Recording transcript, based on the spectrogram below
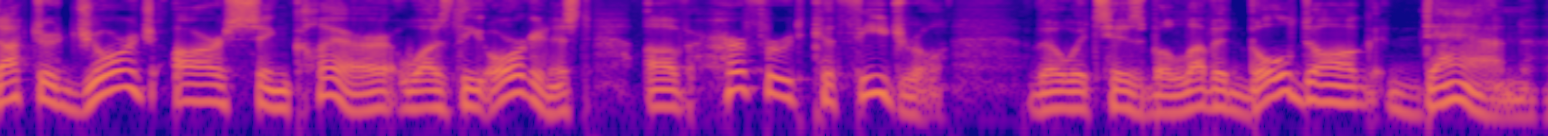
Dr. George R. Sinclair was the organist of Hereford Cathedral, though it's his beloved bulldog Dan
